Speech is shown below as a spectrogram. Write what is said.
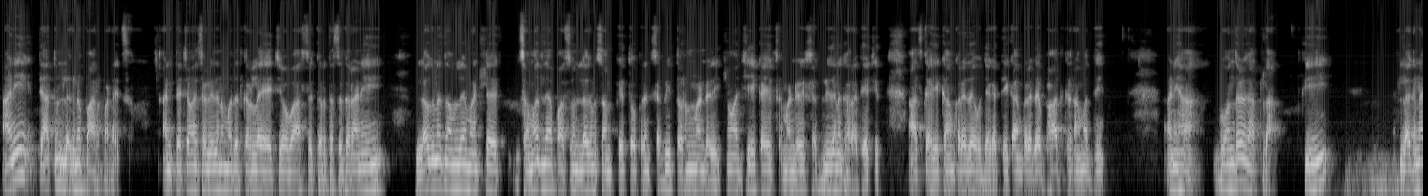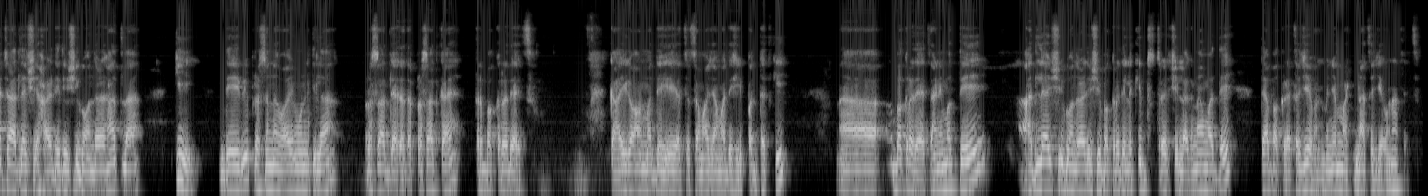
आणि त्यातून लग्न पार पाडायचं. आणि त्याच्यामध्ये सगळेजण मदत करायला यायचे बाबा असं कर तसं कर. आणि लग्न जमलंय म्हटलं समजल्यापासून लग्न संपे तोपर्यंत सगळी तरुण मंडळी किंवा जे काही मंडळी सगळीजण घरात यायची आज काय हे काम करायचं आहे उद्या काय ते काम करायचं आहे भात घरामध्ये. आणि हा गोंधळ घातला की लग्नाच्या आदल्या दिवशी हळदी दिवशी गोंधळ घातला की देवी प्रसन्न व्हावी म्हणून तिला प्रसाद द्यायचा. तर प्रसाद काय? तर बकरं द्यायचं. काही गावांमध्ये हे याचं समाजामध्ये ही पद्धत की बकरं द्यायचं. आणि मग ते आदल्या दिवशी गोंधळा दिवशी बकरं दिलं की दुसऱ्या दिवशी लग्नामध्ये त्या बकऱ्याचं जेवण म्हणजे मटणाचं जेवण असायचं.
